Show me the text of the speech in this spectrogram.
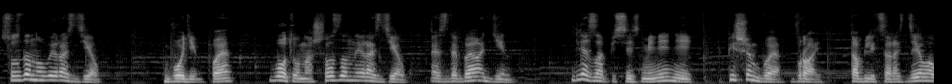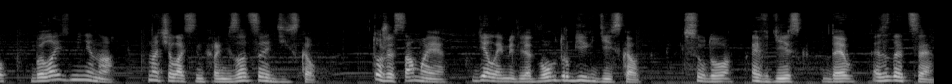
создан новый раздел. Вводим P. Вот у нас созданный раздел SDB1. Для записи изменений пишем V в write. Таблица разделов была изменена. Началась синхронизация дисков. То же самое делаем и для двух других дисков sudo fdisk dev sdc.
